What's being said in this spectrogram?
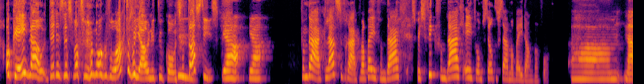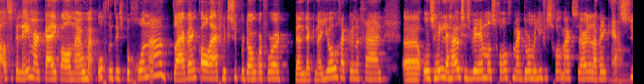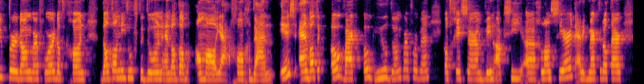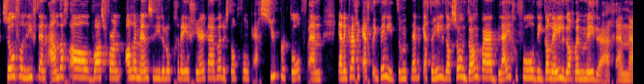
Oké, nou, dit is dus wat we mogen verwachten van jou in de toekomst. Fantastisch. Ja, ja. Vandaag, laatste vraag. Waar ben je vandaag, specifiek vandaag even om stil te staan, waar ben je dankbaar voor? Um, nou, als ik alleen maar kijk al naar hoe mijn ochtend is begonnen, daar ben ik al eigenlijk super dankbaar voor ben lekker naar yoga kunnen gaan. Uh, ons hele huis is weer helemaal schoongemaakt door mijn lieve schoonmaakster. Daar ben ik echt super dankbaar voor. Dat ik gewoon dat dan niet hoef te doen. En dat dan allemaal ja, gewoon gedaan is. En wat ik ook, waar ik ook heel dankbaar voor ben. Ik had gisteren een winactie uh, gelanceerd. En ik merkte dat daar zoveel liefde en aandacht al was voor alle mensen die erop gereageerd hebben. Dus dat vond ik echt super tof. En ja, dan krijg ik echt, ik weet niet, dan heb ik echt de hele dag zo'n dankbaar, blij gevoel. Die ik dan de hele dag met me meedraag. En uh,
